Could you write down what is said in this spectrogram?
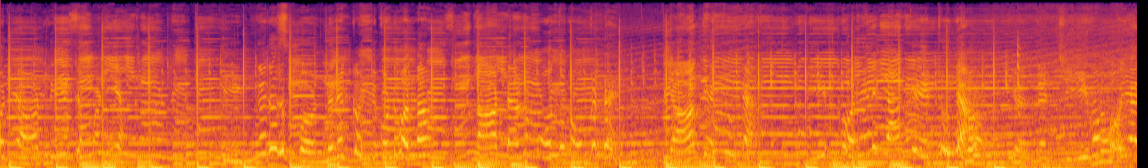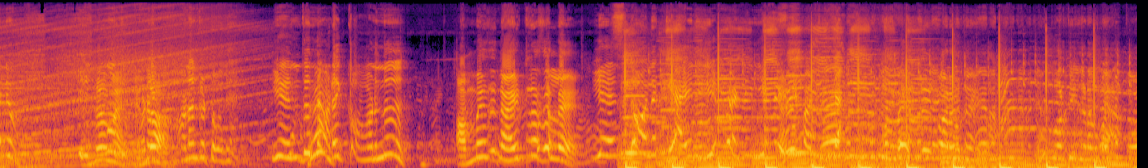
ഒരു അടിയൊക്കെ പണിയാ. ഇങ്ങനൊരു പെണ്ണിനെ കെട്ടിക്കൊണ്ട് വന്ന നാട്ടുകാരുടെ പോന്ന് നോക്കട്ടെ? ഞാൻ കേട്ടില്ല ഈ കൊലയിൽ ഞാൻ കേട്ടില്ല എന്റെ ജീവൻ പോയാലും. കാണാൻ കിട്ടൂല എന്ത് നട കാണുന്നത്? അമ്മ ഇത് നൈറ്റ് ഡ്രസ് അല്ലേ എന്തോ ഈ പെണ്ണിന് ഈ പെണ്ണിന്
